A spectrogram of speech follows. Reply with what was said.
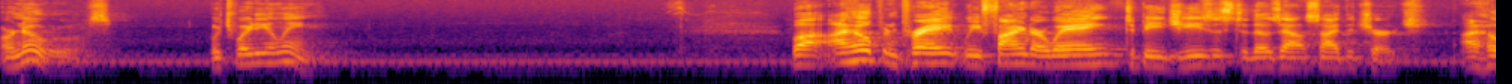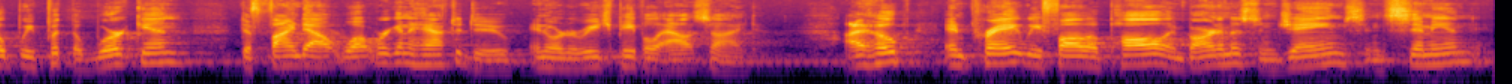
or no rules? Which way do you lean? Well, I hope and pray we find our way to be Jesus to those outside the church. I hope we put the work in to find out what we're going to have to do in order to reach people outside. I hope and pray we follow Paul and Barnabas and James and Simeon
